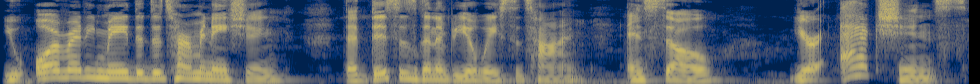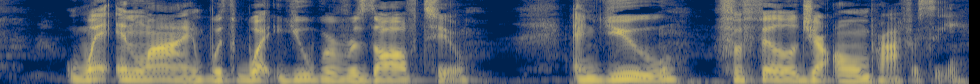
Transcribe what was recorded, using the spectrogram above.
You already made the determination that this is going to be a waste of time. And so your actions went in line with what you were resolved to, and you fulfilled your own prophecy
